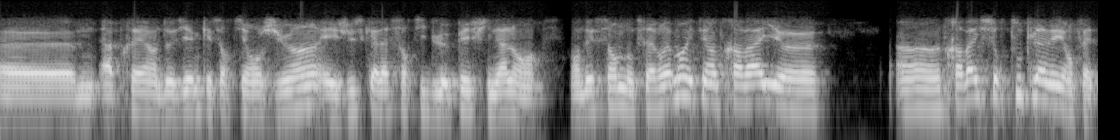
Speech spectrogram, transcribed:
Euh, après un deuxième qui est sorti en juin et jusqu'à la sortie de l'EP final en, en décembre. Donc ça a vraiment été un travail, euh, un travail sur toute l'année en fait.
